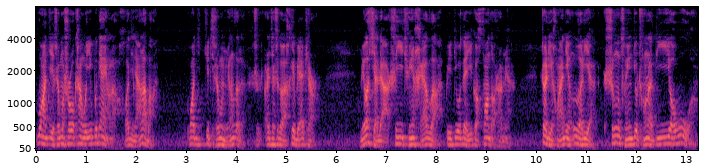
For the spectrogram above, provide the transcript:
忘记什么时候看过一部电影了，好几年了吧，忘记具体什么名字了，是而且是个黑白片，描写的是一群孩子被丢在一个荒岛上面，这里环境恶劣，生存就成了第一要务啊。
